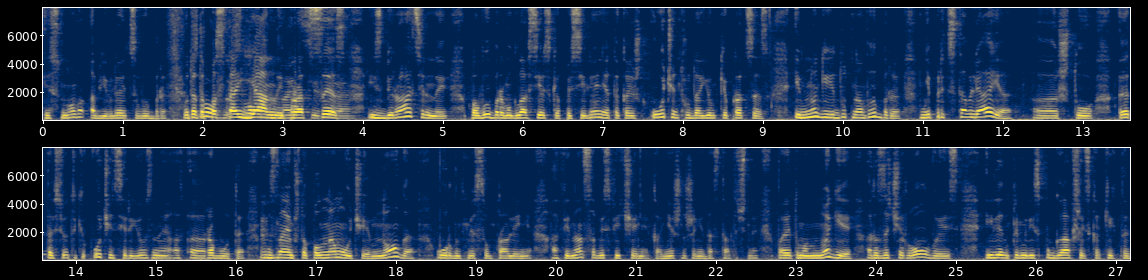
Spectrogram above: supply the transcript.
и снова объявляются выборы. Вот сложно, это постоянный найти, процесс да. избирательный по выборам глав сельского поселения, это, конечно, очень трудоемкий процесс. И многие идут на выборы, не представляя, что это все-таки очень серьезная э, работа. Мы знаем, что полномочий много у органов местного управления, а финансовое обеспечение, конечно же, недостаточное. Поэтому многие, разочаровываясь или, например, испугавшись каких-то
